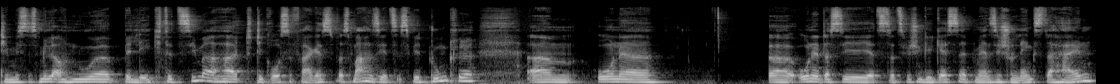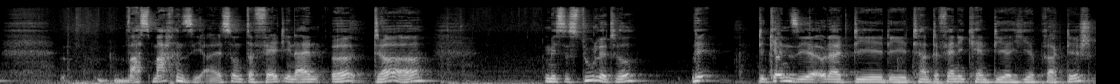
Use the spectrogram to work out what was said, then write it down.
die Mrs. Miller auch nur belegte Zimmer hat. Die große Frage ist, was machen sie jetzt? Es wird dunkel, ähm, ohne, äh, ohne dass sie jetzt dazwischen gegessen hätten, wären sie schon längst daheim. Was machen sie also? Und da fällt ihnen ein, äh, da, Mrs. Doolittle, die kennen sie ja, oder die, die Tante Fanny kennt die ja hier praktisch.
